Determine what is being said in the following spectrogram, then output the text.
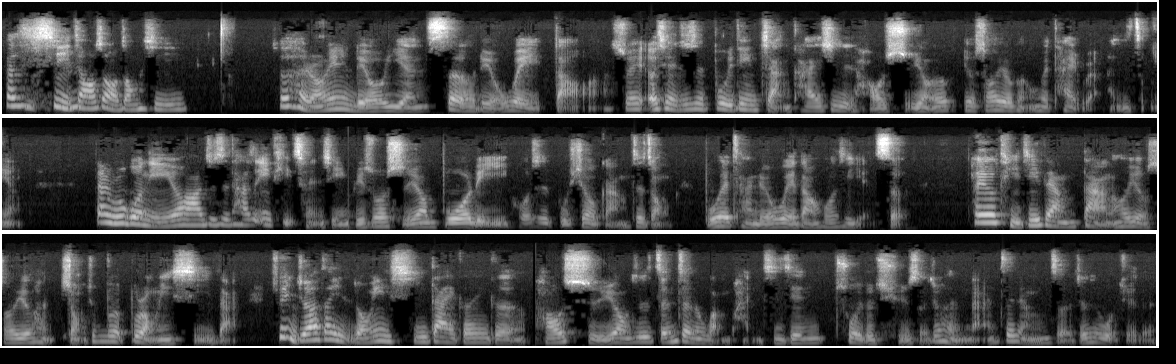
但是细胶这种东西就很容易留颜色、留味道啊，所以而且就是不一定展开是好使用，有有时候有可能会太软还是怎么样。但如果你又要就是它是一体成型，比如说使用玻璃或是不锈钢这种不会残留味道或是颜色，它又体积非常大，然后有时候又很重，就不不容易携带。所以你就要在容易携带跟一个好使用，就是真正的碗盘之间做一个取舍，就很难。这两者就是我觉得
